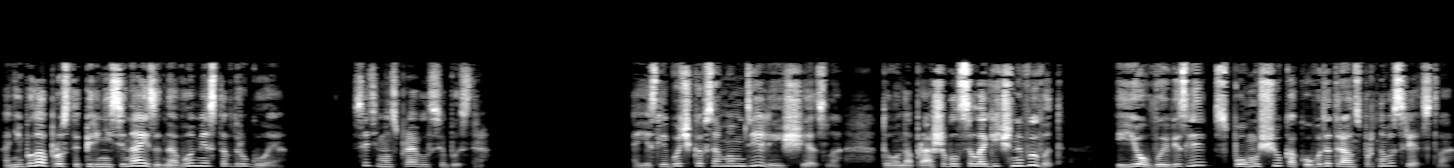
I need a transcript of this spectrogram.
а не была просто перенесена из одного места в другое. С этим он справился быстро. А если бочка в самом деле исчезла, то напрашивался логичный вывод: ее вывезли с помощью какого-то транспортного средства.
